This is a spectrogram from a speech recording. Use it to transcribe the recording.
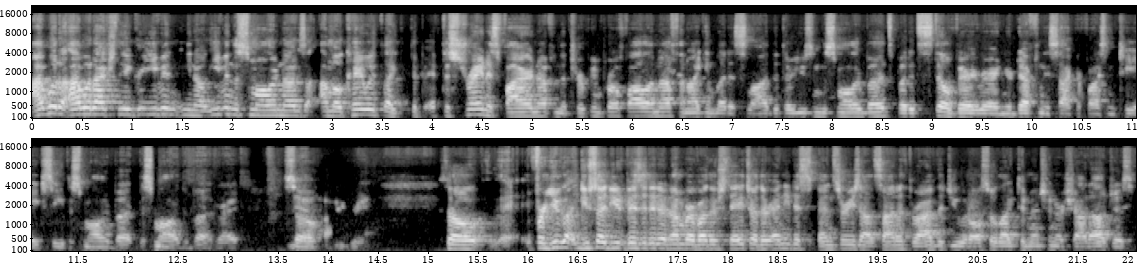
I would I would actually agree. Even you know even the smaller nugs, I'm okay with like if the strain is fire enough and the terpene profile enough, then I can let it slide that they're using the smaller buds. But it's still very rare, and you're definitely sacrificing THC the smaller bud, the smaller the bud, right? So yeah, I agree. So for you, you said you visited a number of other states. Are there any dispensaries outside of Thrive that you would also like to mention or shout out? Just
